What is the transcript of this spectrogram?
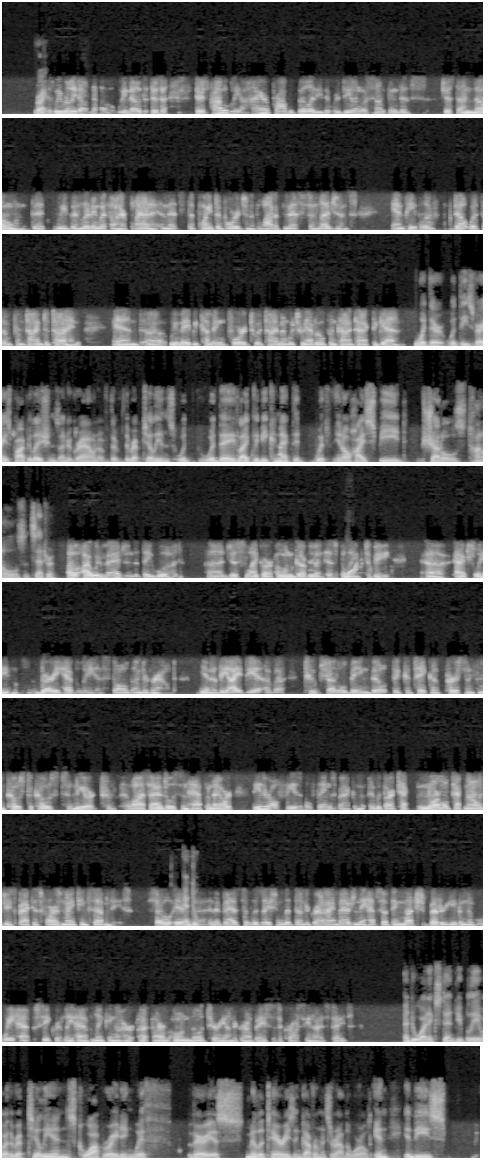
Right. Because we really don't know. We know that there's a there's probably a higher probability that we're dealing with something that's just unknown that we've been living with on our planet, and that's the point of origin of a lot of myths and legends. And people have dealt with them from time to time, and uh, we may be coming forward to a time in which we have open contact again. Would there, would these various populations underground of the, the reptilians, would would they likely be connected with you know high speed shuttles, tunnels, etc.? Oh, I would imagine that they would, uh, just like our own government is believed to be uh, actually very heavily installed underground. You know, the idea of a tube shuttle being built that could take a person from coast to coast to New York to Los Angeles in half an hour. These are all feasible things back in, with our tech, normal technologies back as far as 1970s. So if do, uh, an advanced civilization lived underground, I imagine they have something much better even than we have secretly have linking our our own military underground bases across the United States. And to what extent do you believe are the reptilians cooperating with various militaries and governments around the world in in these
